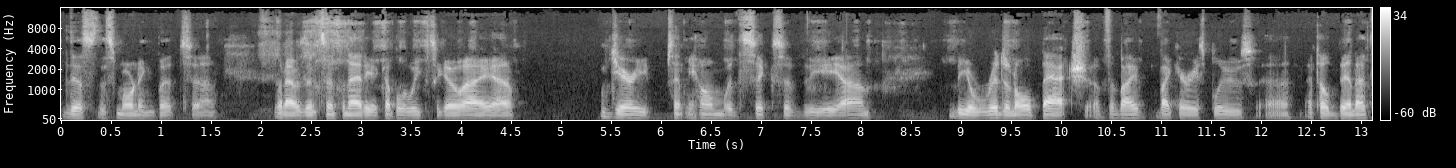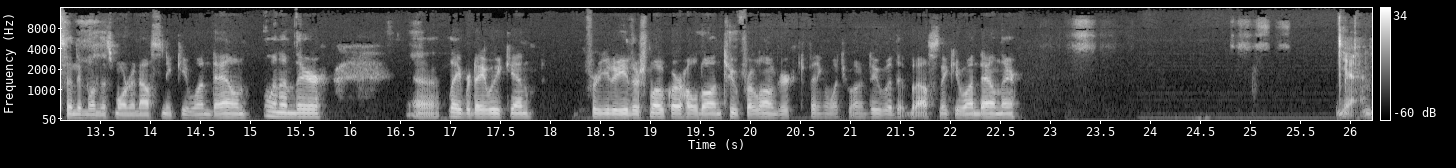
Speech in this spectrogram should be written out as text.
this this morning, but uh, when I was in Cincinnati a couple of weeks ago, I uh, Jerry sent me home with six of the um, the original batch of the Vi- Vicarious Blues. Uh, I told Ben I'd send him one this morning. I'll sneak you one down when I'm there uh, Labor Day weekend for you to either smoke or hold on to for longer, depending on what you want to do with it. But I'll sneak you one down there. Yeah.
